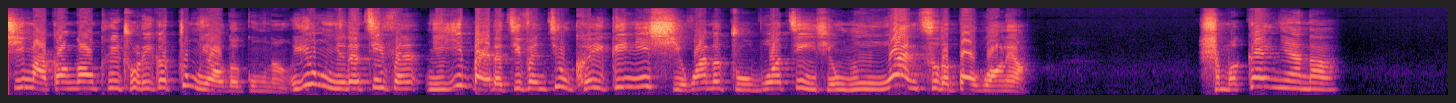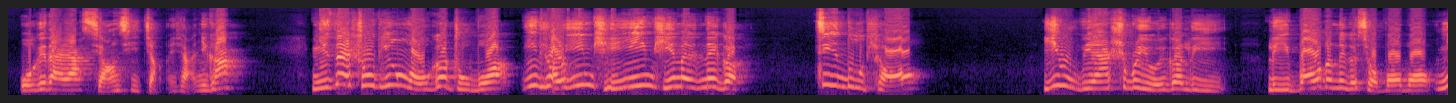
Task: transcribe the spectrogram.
西马刚刚推出了一个重要的功能，用你的积分，你一百的积分就可以给你喜欢的主播进行五万次的曝光量。什么概念呢？我给大家详细讲一下。你看，你在收听某个主播一条音频，音频的那个进度条右边是不是有一个礼礼包的那个小包包？你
